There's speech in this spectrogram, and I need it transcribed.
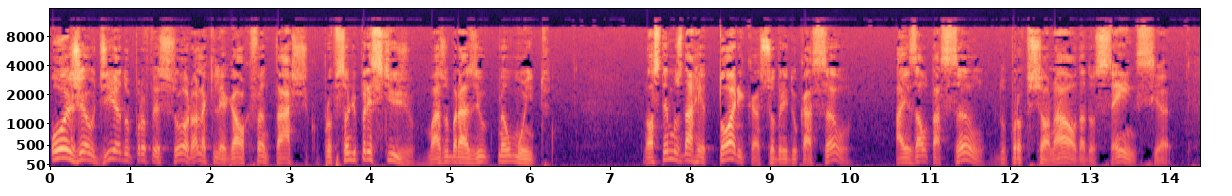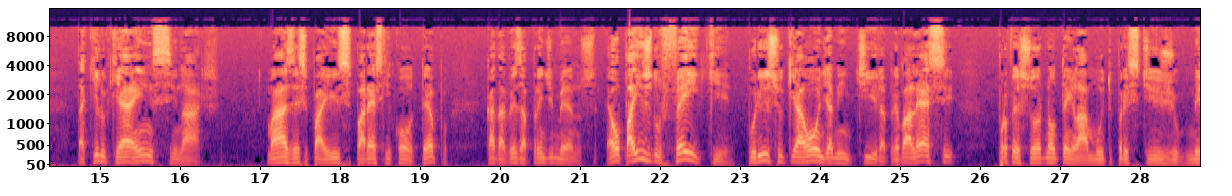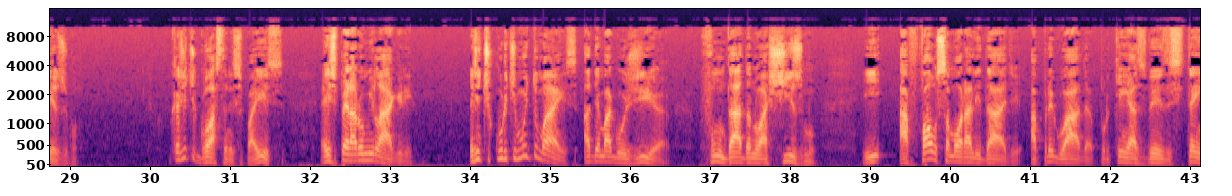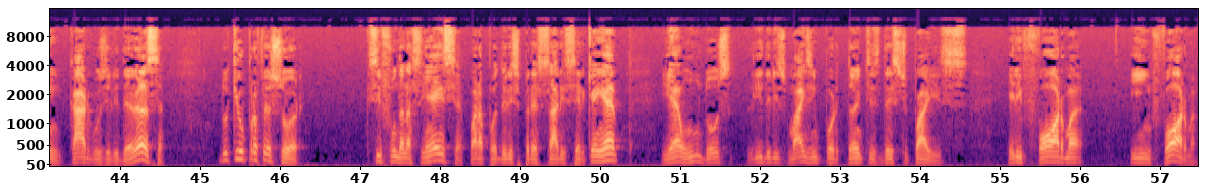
Hoje é o dia do professor, olha que legal, que fantástico. Profissão de prestígio, mas o Brasil não muito. Nós temos na retórica sobre a educação a exaltação do profissional, da docência, daquilo que é ensinar. Mas esse país parece que com o tempo cada vez aprende menos. É o país do fake, por isso que aonde a mentira prevalece, o professor não tem lá muito prestígio mesmo. O que a gente gosta nesse país é esperar um milagre. A gente curte muito mais a demagogia fundada no achismo e a falsa moralidade apregoada por quem às vezes tem cargos de liderança do que o professor que se funda na ciência para poder expressar e ser quem é e é um dos líderes mais importantes deste país. Ele forma e informa,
